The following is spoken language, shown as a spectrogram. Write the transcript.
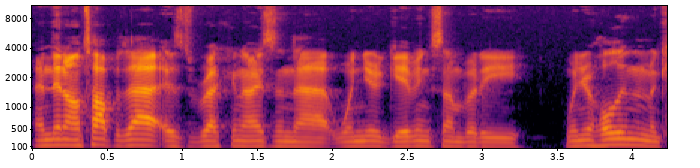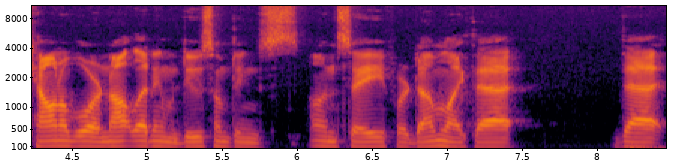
And then on top of that is recognizing that when you're giving somebody, when you're holding them accountable or not letting them do something unsafe or dumb like that, that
